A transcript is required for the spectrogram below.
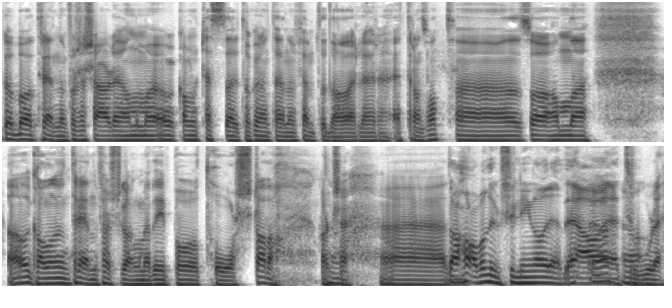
skal bare trene for seg sjæl. Han må, kan vel teste seg ut av karantene femte dag eller et eller annet sånt. Uh, så han ja, kan trene første gang med de på torsdag, da, kanskje. Ja. Da har man unnskyldningen allerede. Ja, jeg tror det.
